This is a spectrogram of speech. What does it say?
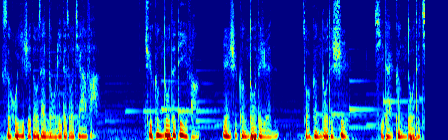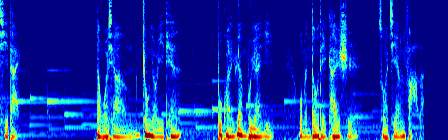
似乎一直都在努力的做加法，去更多的地方，认识更多的人，做更多的事，期待更多的期待。但我想，终有一天，不管愿不愿意，我们都得开始做减法了。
